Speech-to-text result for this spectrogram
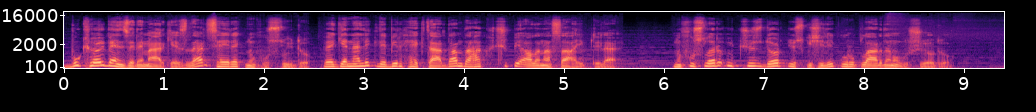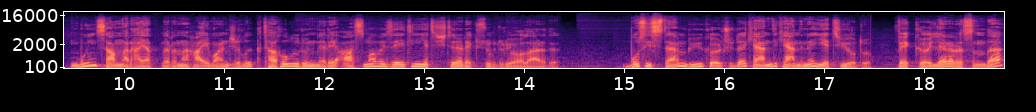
Bu köy benzeri merkezler seyrek nüfusluydu ve genellikle bir hektardan daha küçük bir alana sahiptiler. Nüfusları 300-400 kişilik gruplardan oluşuyordu. Bu insanlar hayatlarını hayvancılık, tahıl ürünleri, asma ve zeytin yetiştirerek sürdürüyorlardı. Bu sistem büyük ölçüde kendi kendine yetiyordu ve köyler arasında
